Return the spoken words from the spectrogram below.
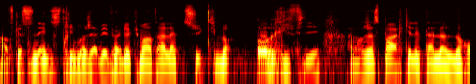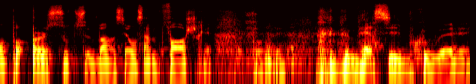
En tout cas, c'est une industrie, j'avais vu un documentaire là-dessus qui m'a horrifié. Alors j'espère que l'éthanol n'auront pas un sou de subvention, ça me fâcherait, pour vrai. Merci beaucoup, euh,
